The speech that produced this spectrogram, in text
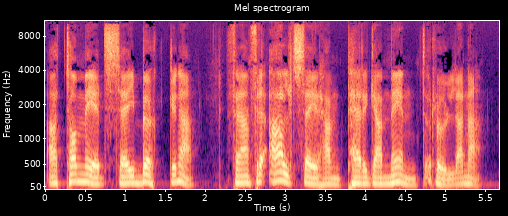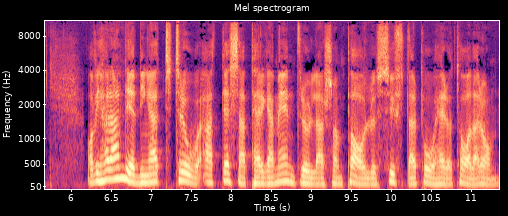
att ta med sig böckerna, framför allt säger han pergamentrullarna. Och vi har anledning att tro att dessa pergamentrullar som Paulus syftar på här och talar om,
